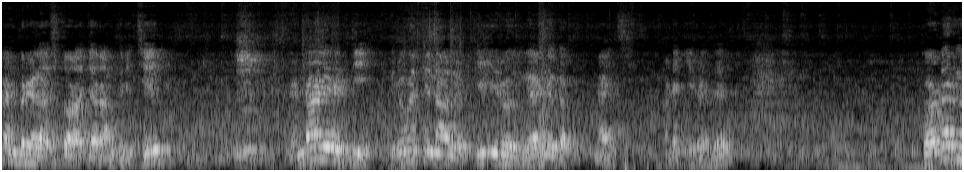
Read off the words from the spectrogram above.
நண்பர்கள் அஸ்டோ ராஜாராம் திருச்சி. ரெண்டாயிரத்தி இருபத்தி நாலு டி இருபது வேர்ல்டு கப் மேட்ச் நடக்கிறது. தொடர்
